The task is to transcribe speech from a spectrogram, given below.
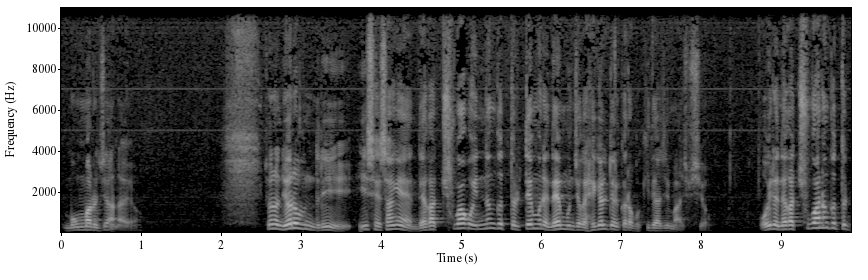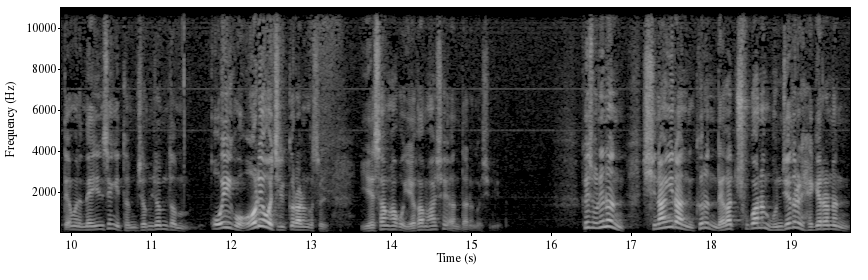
목마르지 않아요. 저는 여러분들이 이 세상에 내가 추구하고 있는 것들 때문에 내 문제가 해결될 거라고 기대하지 마십시오. 오히려 내가 추구하는 것들 때문에 내 인생이 점점 더 꼬이고 어려워질 거라는 것을 예상하고 예감하셔야 한다는 것입니다. 그래서 우리는 신앙이란 그런 내가 추구하는 문제들을 해결하는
